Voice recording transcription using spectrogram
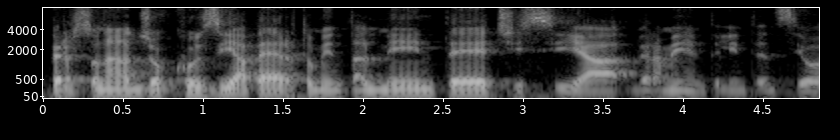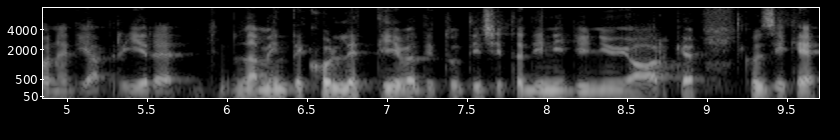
personaggio così aperto mentalmente, ci sia veramente l'intenzione di aprire la mente collettiva di tutti i cittadini di New York, così che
